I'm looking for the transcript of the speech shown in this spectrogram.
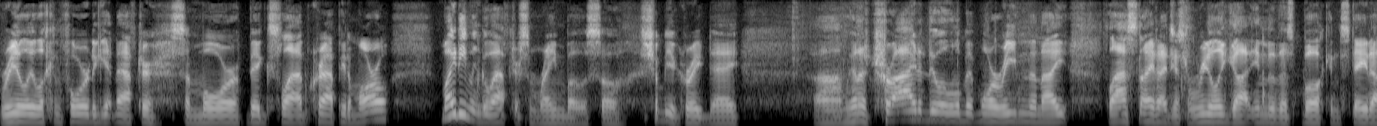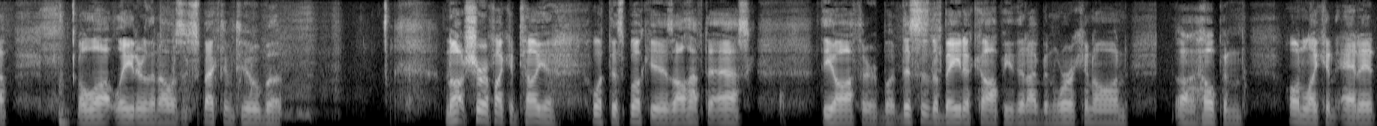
Really looking forward to getting after some more big slab crappie tomorrow. Might even go after some rainbows, so should be a great day. Uh, I'm going to try to do a little bit more reading tonight. Last night I just really got into this book and stayed up a lot later than I was expecting to, but not sure if I could tell you what this book is. I'll have to ask the author, but this is the beta copy that I've been working on, uh, helping on like an edit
